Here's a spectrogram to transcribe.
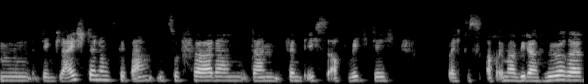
den Gleichstellungsgedanken zu fördern, dann finde ich es auch wichtig, weil ich das auch immer wieder höre,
